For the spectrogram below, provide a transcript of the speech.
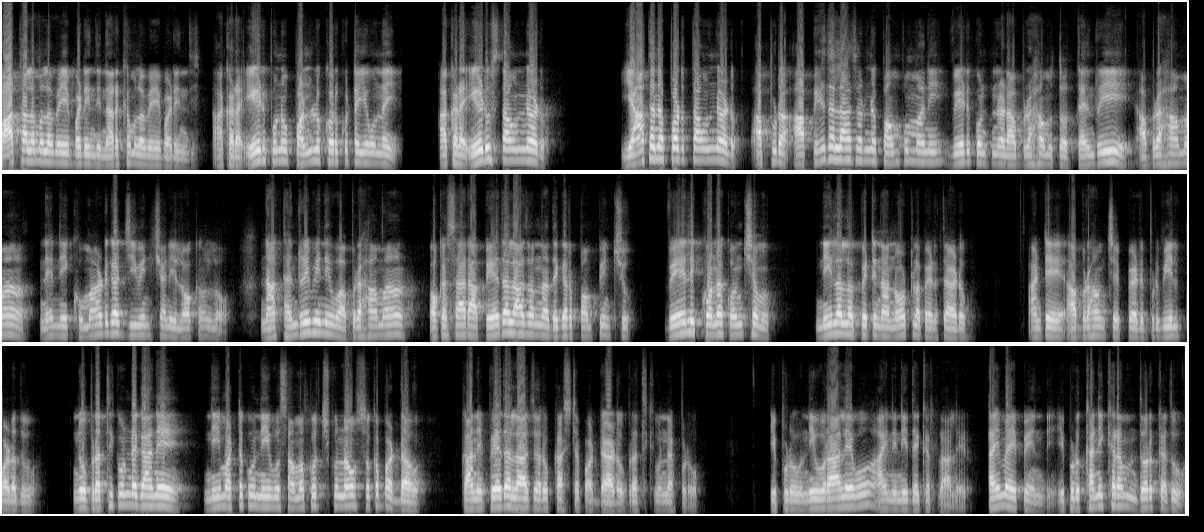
పాతాళములో వేయబడింది నరకములో వేయబడింది. అక్కడ ఏడుపును పండ్లు కొరుకుటయ్యి ఉన్నాయి. అక్కడ ఏడుస్తా ఉన్నాడు యాతన పడుతా ఉన్నాడు. అప్పుడు ఆ పేద లాజరుని పంపమని వేడుకుంటున్నాడు అబ్రహాముతో తండ్రి అబ్రహామా నేను నీ కుమారుడుగా జీవించాను ఈ లోకంలో. నా తండ్రివి నీవు అబ్రహామా? ఒకసారి ఆ పేదలాజర్ నా దగ్గర పంపించు. వేలి కొన కొంచెం నీళ్ళలో పెట్టి నా నోట్లో పెడతాడు. అంటే అబ్రహాం చెప్పాడు ఇప్పుడు వీలు పడదు. నువ్వు బ్రతికుండగానే నీ మట్టుకు నీవు సమకూర్చుకున్నావు సుఖపడ్డావు. కానీ పేద లాజరు కష్టపడ్డాడు బ్రతికి ఉన్నప్పుడు ఇప్పుడు నీవు రాలేవు ఆయన నీ దగ్గర రాలేడు. టైం అయిపోయింది. ఇప్పుడు కనికరం దొరకదు.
